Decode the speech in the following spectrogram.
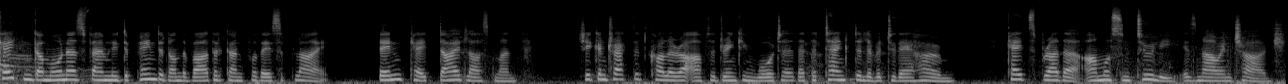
Kate and Gamona's family depended on the Vaterkan for their supply. Then Kate died last month. She contracted cholera after drinking water that the tank delivered to their home. Kate's brother, Amos Ntuli, is now in charge.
